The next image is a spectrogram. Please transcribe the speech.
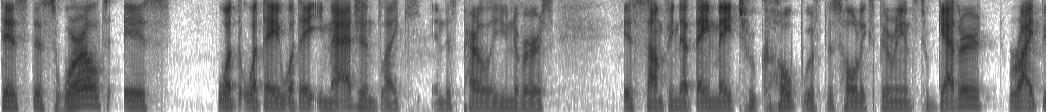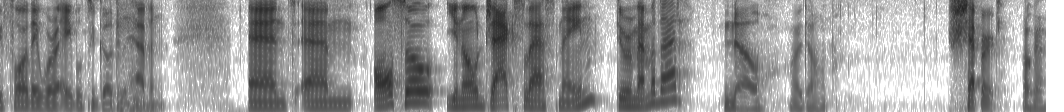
this this world is what what they what they imagined like in this parallel universe is something that they made to cope with this whole experience together right before they were able to go to heaven. And um, also, you know, Jack's last name. Do you remember that? No, I don't. Shepherd. Okay.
